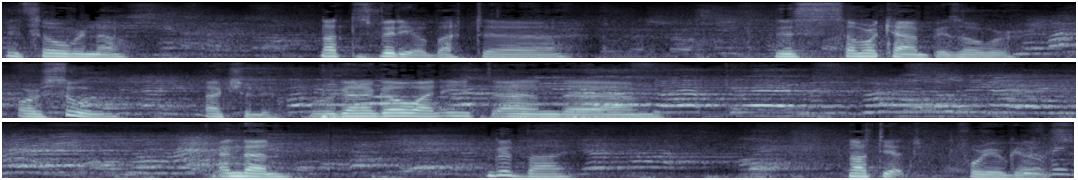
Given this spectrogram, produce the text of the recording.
It's over now. Not this video, but uh, this summer camp is over. Or soon, actually. We're gonna go and eat and um, and then goodbye. Not yet for you guys.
